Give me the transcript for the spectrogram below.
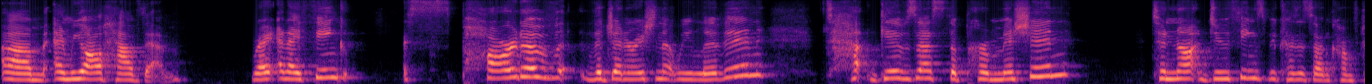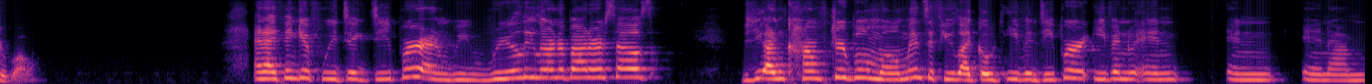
um, and we all have them, right? And I think part of the generation that we live in t- gives us the permission to not do things because it's uncomfortable. And I think if we dig deeper and we really learn about ourselves, the uncomfortable moments, if you like go even deeper, even in in in um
